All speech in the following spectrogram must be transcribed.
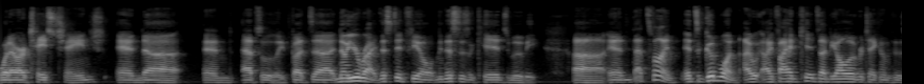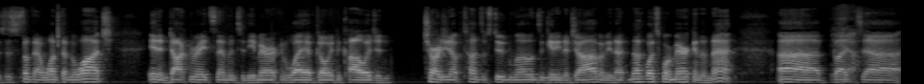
whatever tastes change. And uh and absolutely. But uh no you're right. This did feel i mean this is a kids movie. Uh and that's fine. It's a good one. I if i had kids i'd be all over taking them to this. This is something i want them to watch. It indoctrinates them into the american way of going to college and charging up tons of student loans and getting a job. I mean that what's more american than that uh, but uh,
